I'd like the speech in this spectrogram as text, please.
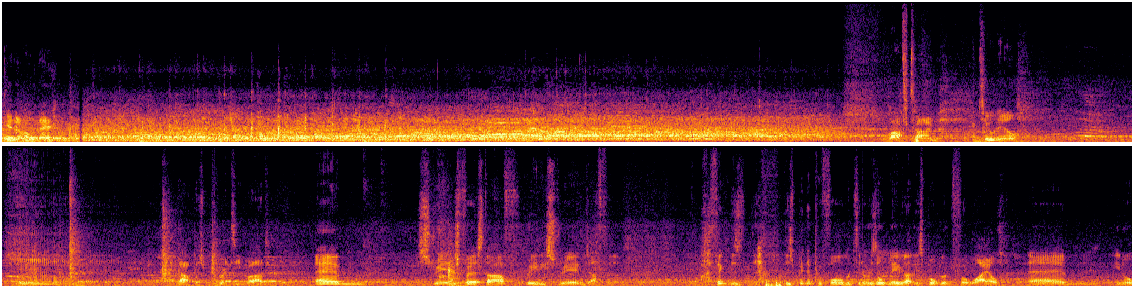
get it out there. half time 2 0 that was pretty bad um, strange first half really strange I, th I, think there's there's been a performance and a result maybe like this bubbling for a while um, you know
